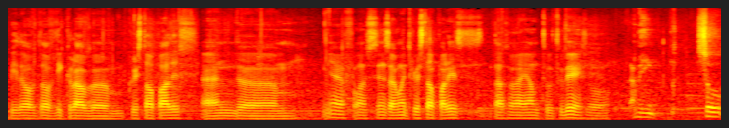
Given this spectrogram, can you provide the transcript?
beloved, lovely club, um, Crystal Palace, and um, yeah, for, since I went to Crystal Palace, that's where I am to today. So I mean, so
